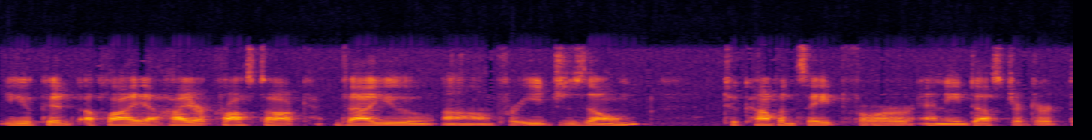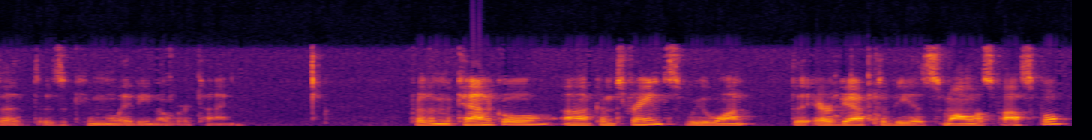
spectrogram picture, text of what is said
you could apply a higher crosstalk value uh, for each zone to compensate for any dust or dirt that is accumulating over time. For the mechanical uh, constraints, we want the air gap to be as small as possible.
